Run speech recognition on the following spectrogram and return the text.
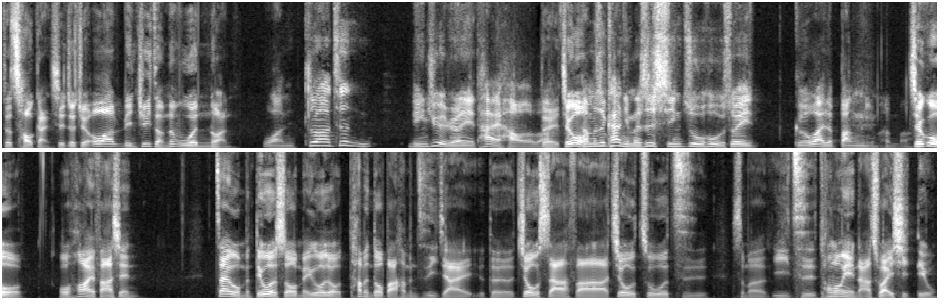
就超感谢，就觉得哇，邻居怎么那么温暖？哇，对啊，这邻居的人也太好了吧？对，结果他们是看你们是新住户，所以格外的帮你们嘛？结果我后来发现。在我们丢的时候，没多久，他们都把他们自己家的旧沙发、旧桌子、什么椅子，通通也拿出来一起丢。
